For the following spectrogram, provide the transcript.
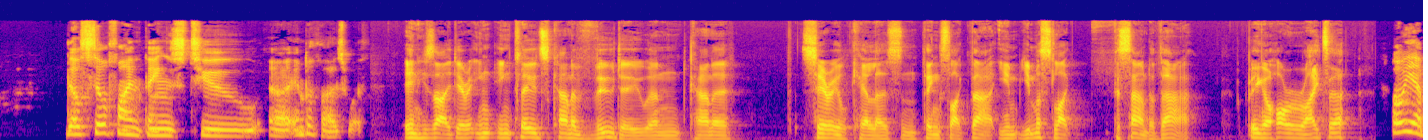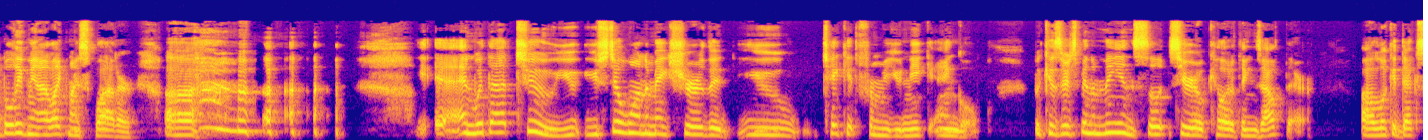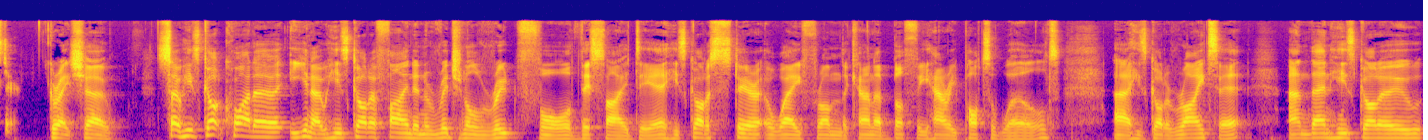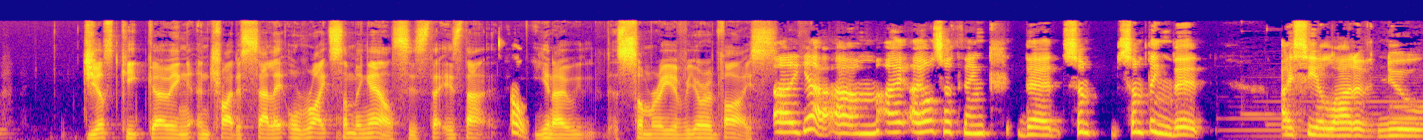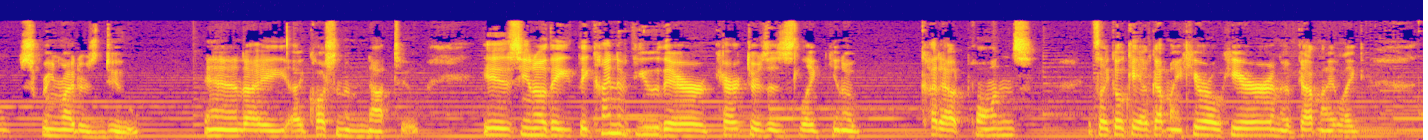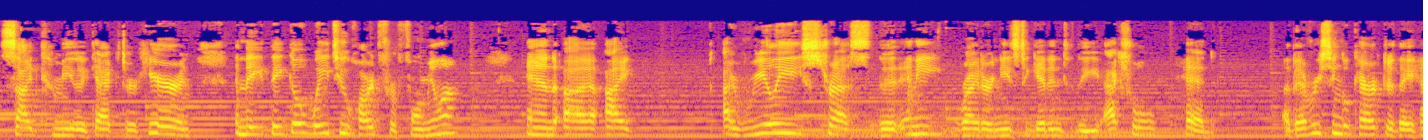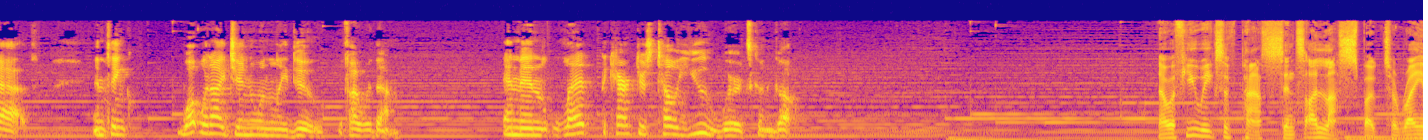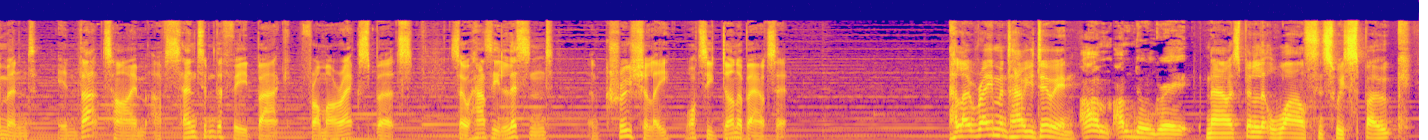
they'll still find things to uh, empathize with. In his idea, it in- includes kind of voodoo and kind of serial killers and things like that. You you must like the sound of that, being a horror writer. Oh yeah, believe me, I like my splatter. Uh, and with that too, you you still want to make sure that you take it from a unique angle, because there's been a million serial killer things out there. Uh, look at Dexter. Great show. So he's got quite a, you know, he's got to find an original route for this idea. He's got to steer it away from the kind of Buffy Harry Potter world. Uh, he's got to write it, and then he's got to just keep going and try to sell it or write something else. Is that is that oh. you know a summary of your advice? Uh, yeah, um, I, I also think that some something that I see a lot of new screenwriters do and I, I caution them not to, is, you know, they, they kind of view their characters as like, you know, cut out pawns. It's like, okay, I've got my hero here and I've got my like side comedic actor here and and they, they go way too hard for formula. And I, I I really stress that any writer needs to get into the actual head of every single character they have and think, what would I genuinely do if I were them? And then let the characters tell you where it's going to go. Now, a few weeks have passed since I last spoke to Raymond. In that time, I've sent him the feedback from our experts. So, has he listened? And crucially, what's he done about it? Hello, Raymond. How are you doing? I'm I'm doing great. Now, it's been a little while since we spoke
